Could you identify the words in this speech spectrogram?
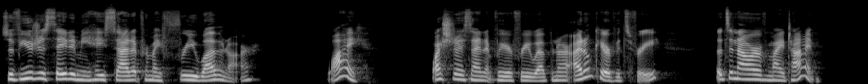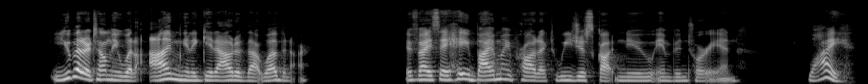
So if you just say to me, hey, sign up for my free webinar, why? Why should I sign up for your free webinar? I don't care if it's free. That's an hour of my time. You better tell me what I'm going to get out of that webinar. If I say, hey, buy my product, we just got new inventory in. Why?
